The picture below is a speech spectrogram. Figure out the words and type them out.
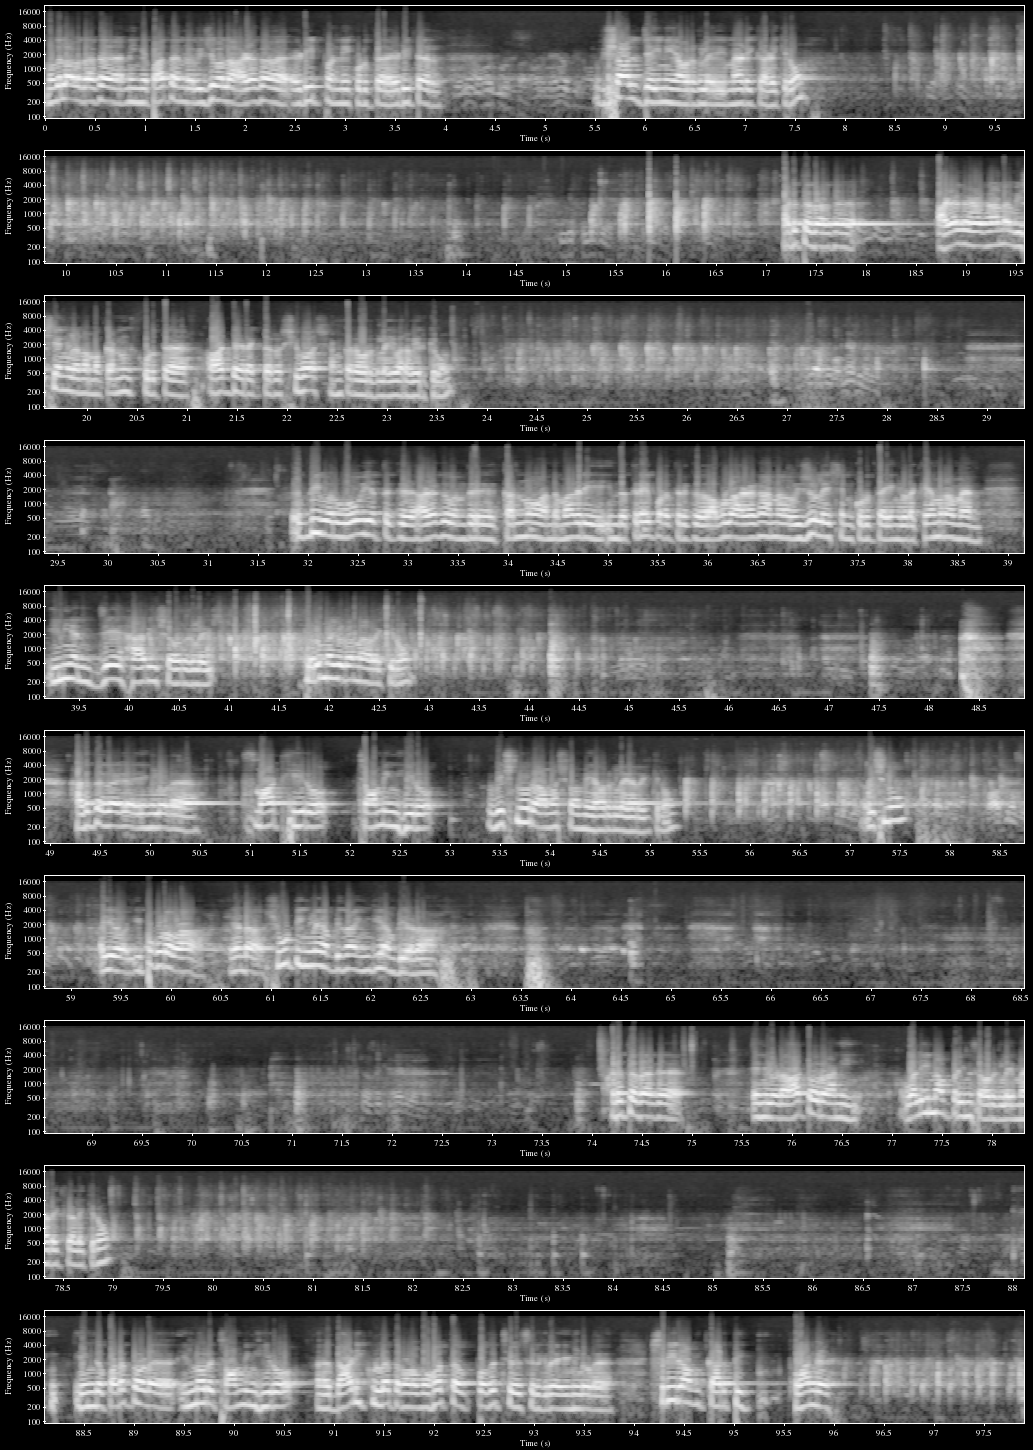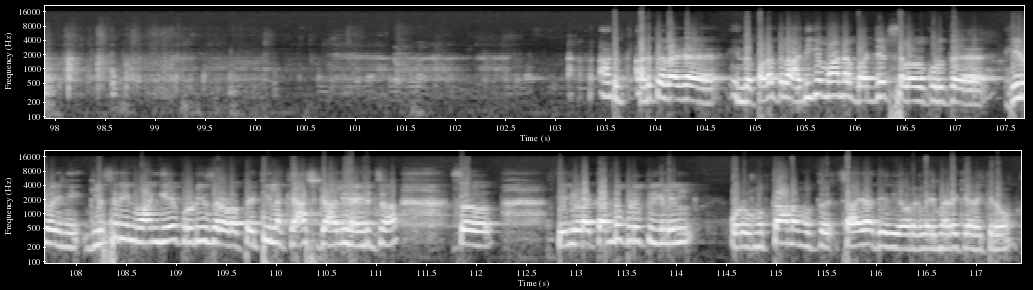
முதலாவதாக நீங்கள் பார்த்த இந்த விஷுவலை அழகாக எடிட் பண்ணி கொடுத்த எடிட்டர் விஷால் ஜெய்னி அவர்களை மேடைக்கு அழைக்கிறோம். அடுத்ததாக அழகழகான விஷயங்களை நம்ம கண்ணுக்கு கொடுத்த ஆர்ட் டைரக்டர் சிவா சங்கர் அவர்களை வரவேற்கிறோம். எப்படி ஒரு ஓவியத்துக்கு அழகு வந்து கண்ணும் அந்த மாதிரி இந்த திரைப்படத்திற்கு அவ்வளோ அழகான விஷுவலேஷன் கொடுத்த எங்களோட கேமராமேன் இனியன் ஜே ஹாரிஷ் அவர்களை பெருமையுடன் அழைக்கிறோம். அடுத்ததாக எங்களோட smart hero charming hero Vishnu Ramaswamy அவர்களை இறக்கிறோம் விஷ்ணு ஐயோ இப்போ கூட வா. ஏண்டா ஷூட்டிங்லேயும் அப்படிதான் இங்கேயும் அப்படியாடா? அடுத்ததாக எங்களோட ஆட்டோ ராணி வலினா பிரின்ஸ் அவர்களை மேடைக்கு அழைக்கிறோம். எங்க படத்தோட இன்னொரு சாமிங் ஹீரோ தாடிக்குள்ள தன்னோட முகத்தை புதைச்சி வச்சிருக்கிற எங்களோட ஸ்ரீராம் கார்த்திக். வாங்க. அடுத்- அடுத்ததாக இந்த படத்துல அதிகமான பட்ஜெட் செலவு கொடுத்த ஹீரோயினி கிளிசரின் வாங்கியே ப்ரொடியூசரோட பெட்டியில் கேஷ் காலி ஆயிடுச்சான் ஸோ எங்களோட கண்டுபிடிப்புகளில் ஒரு முத்தான முத்து சாயாதேவி அவர்களை மேடைக்கு அழைக்கிறோம்.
